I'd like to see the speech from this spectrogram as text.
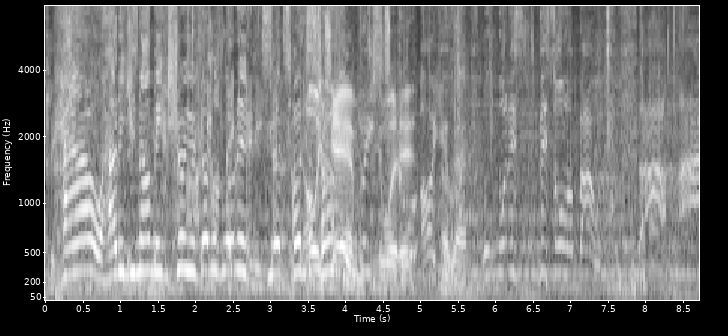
Please. How? How did you not make sure your gun was loaded? You had sense of tons Oh, of it time. jammed. Please, It wa- it- who are you? Okay. What, what is this all about? Ah, ah, what in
